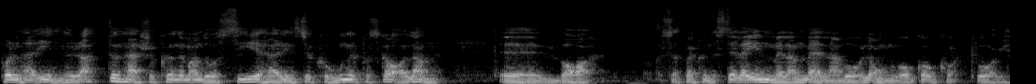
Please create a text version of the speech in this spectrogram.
på den här innerratten här så kunde man då se här instruktioner på skalan. Eh, var, så att man kunde ställa in mellan mellanvåg, långvåg och kortvåg.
